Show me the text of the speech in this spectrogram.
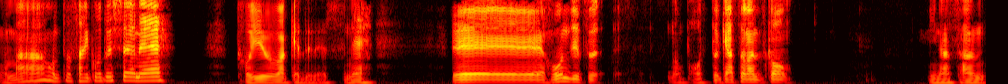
ー。まあ、ほんと最高でしたよね。というわけでですね。えー、本日のポッドキャストなんですけど、皆さん、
